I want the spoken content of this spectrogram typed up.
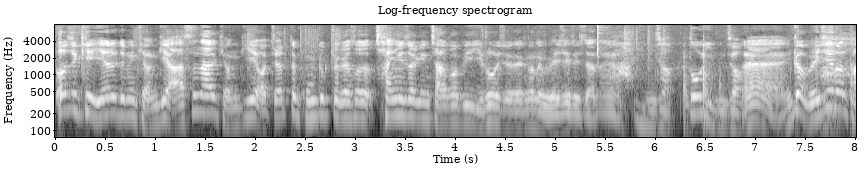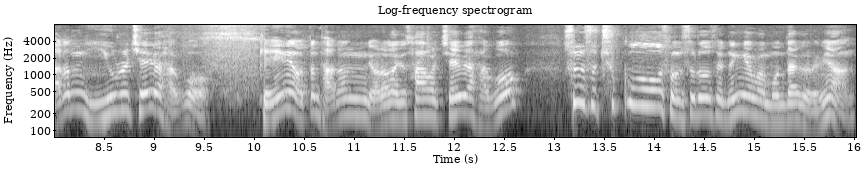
어저께 예를 들면 경기 아스날 경기 어쨌든 공격 쪽에서 창의적인 작업이 이루어져야 되는 거는 외질이잖아요. 인정 또 인정. 네, 그러니까 외질은 다른 이유를 제외하고 개인의 어떤 다른 여러 가지 상황을 제외하고 순수 축구 선수로서의 능력만 본다 그러면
